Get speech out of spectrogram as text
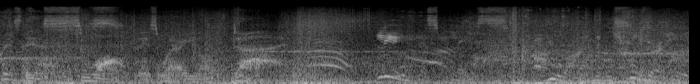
This swamp is where you'll die. Leave this place. You are an intruder here.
